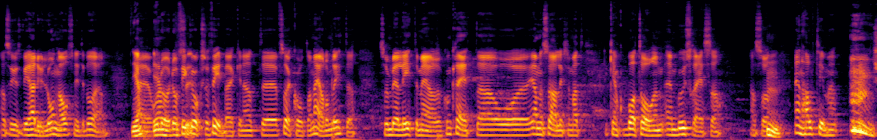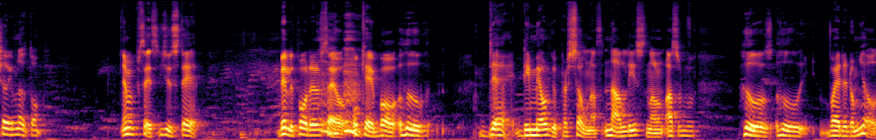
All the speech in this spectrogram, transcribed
Alltså just, vi hade ju långa avsnitt i början. Ja, Eh, och ja, då, då fick vi också feedbacken att eh, försöka korta ner dem lite. Så de blir lite mer konkreta och ja men så här liksom att det kanske bara tar en, en bussresa. Alltså Mm. en halvtimme, 20 minuter. Ja men precis, just det. Väldigt bra det du säger. Okej, bara hur... Det, din målgrupp personas, när lyssnar de? Alltså hur, hur, vad är det de gör?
